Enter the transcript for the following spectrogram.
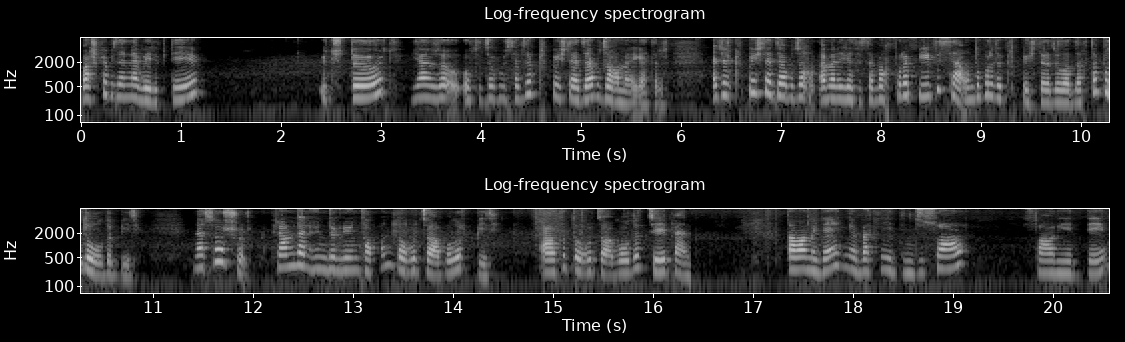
başqa bizə nə veribdir? 3, 4, yəni üzrə oturacaq müstəvisə 45 dərəcə bucaq əmələ gətirir. Əgər 45 dərəcə bucaq əmələ gətirsə, bax bura 1-dirsə, onda burada 45 dərəcə olacaq da, bu da oldu 1. Nə soruşur? Piramidanın hündürlüyünü tapın, doğru cavab olur 1. 6 doğru cavab oldu C bənd. Davam edək. Növbəti 7-ci sual. Sual 7.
